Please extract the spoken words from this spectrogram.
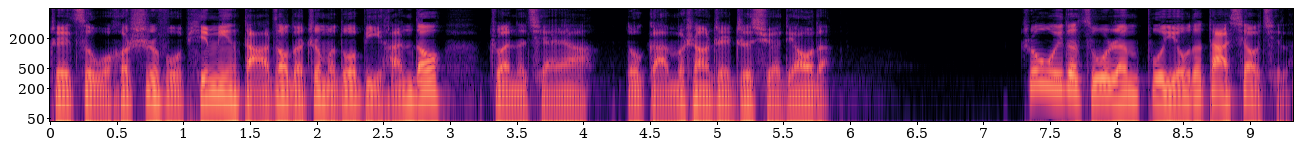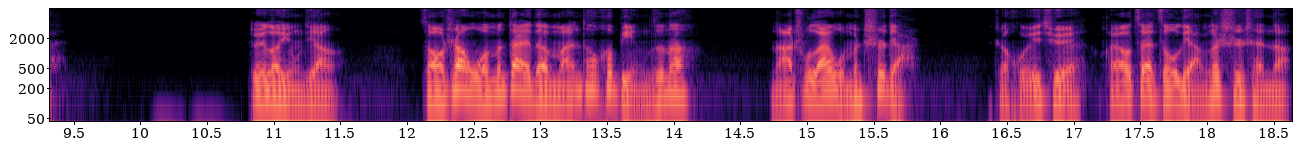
这次我和师傅拼命打造的这么多避寒刀，赚的钱呀，都赶不上这只雪貂的。周围的族人不由得大笑起来。对了，永江，早上我们带的馒头和饼子呢？拿出来我们吃点这回去还要再走两个时辰呢。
